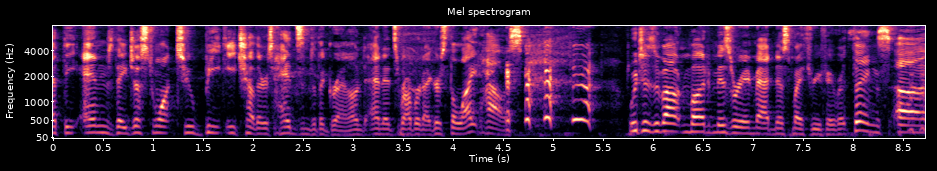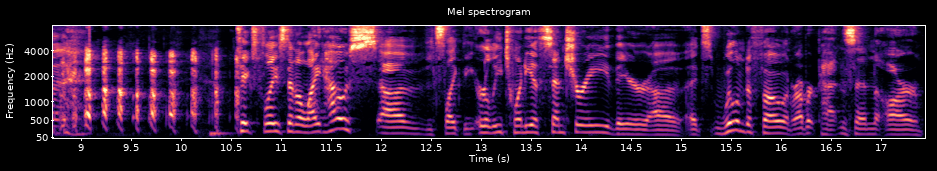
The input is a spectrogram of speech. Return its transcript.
at the end they just want to beat each other's heads into the ground, and it's Robert Eggers' The Lighthouse. Which is about mud, misery, and madness, my three favorite things. Uh, takes place in a lighthouse. Uh, it's like the early 20th century. They're uh, it's Willem Dafoe and Robert Pattinson are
